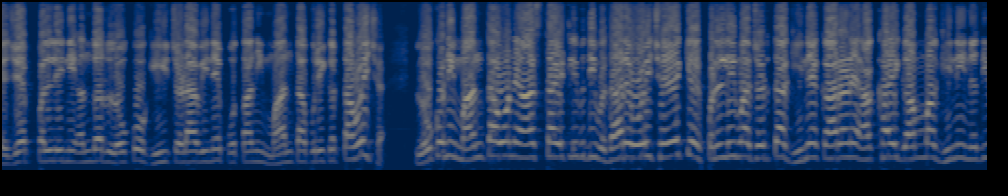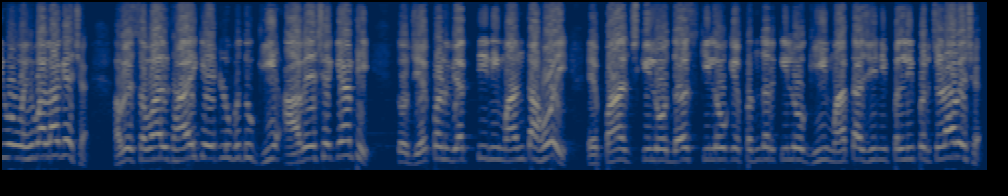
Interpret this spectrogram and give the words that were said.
કે જે પલ્લીની અંદર લોકો ઘી ચડાવીને પોતાની માનતા પૂરી કરતા હોય છે. લોકોની માનતાઓને આસ્થા એટલી બધી વધારે હોય છે કે પલ્લીમાં ચડતા ઘીને કારણે આખા ગામમાં ઘીની નદીઓ વહેવા લાગે છે. હવે સવાલ થાય કે એટલું બધું ઘી આવે છે ક્યાંથી? તો જે પણ વ્યક્તિની માનતા હોય એ પાંચ કિલો, દસ કિલો કે પંદર કિલો ઘી માતાજીની પલ્લી પર ચડાવે છે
